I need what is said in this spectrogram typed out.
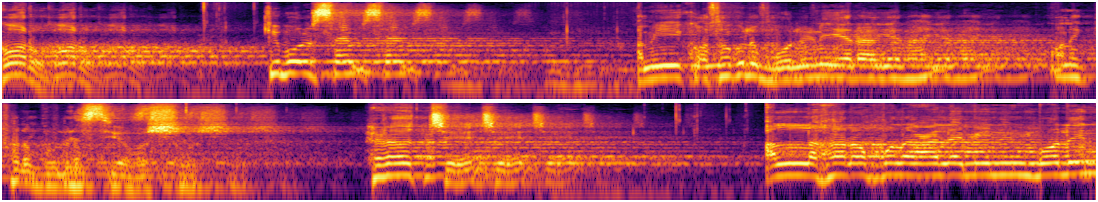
করো। কি বলছেন আমি এই কথাগুলো বলিনি এর আগে ভাই, অনেক অনেকবার বলেছি অবশ্য। এটা হচ্ছে, আল্লাহ রাব্বুল আলামিন বলেন,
